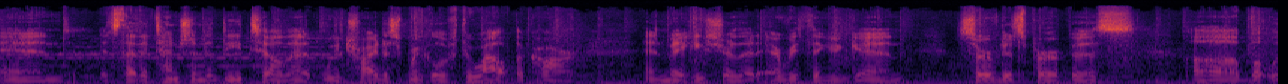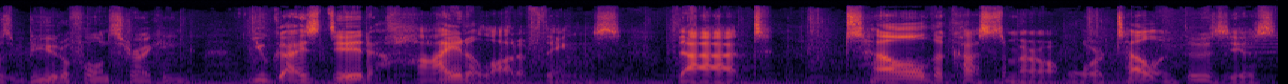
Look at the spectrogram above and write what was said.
And it's that attention to detail that we try to sprinkle throughout the car and making sure that everything, again, served its purpose, uh, but was beautiful and striking. You guys did hide a lot of things that tell the customer or tell enthusiasts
